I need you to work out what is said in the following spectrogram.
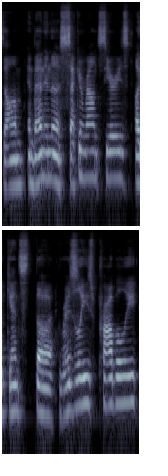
them. And then in the second round series against the Grizzlies, probably,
